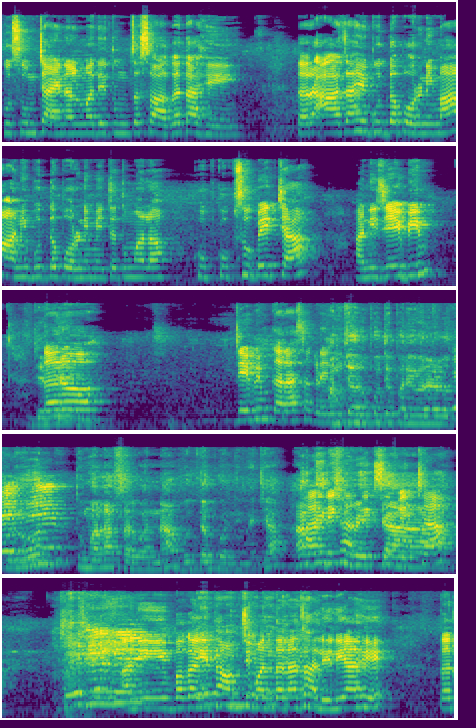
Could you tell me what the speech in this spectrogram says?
कुसुम चॅनलमध्ये तुमचं स्वागत आहे. तर आज आहे बुद्ध पौर्णिमा आणि बुद्ध पौर्णिमेच्या तुम्हाला खूप खूप शुभेच्छा आणि जय भीम. तर. जय भीम करा सगळ्यांनी आमच्या परिवाराकडून तुम्हाला सर्वांना बुद्ध पौर्णिमेच्या हार्दिक हार्दिक शुभेच्छा. आणि बघा इथं आमची वंदना झालेली आहे. तर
